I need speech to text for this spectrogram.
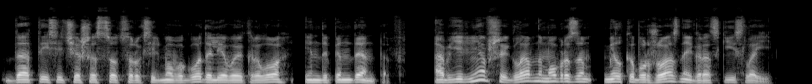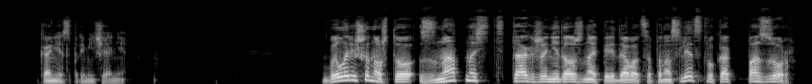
до 1647 года левое крыло индепендентов, объединявший главным образом мелкобуржуазные городские слои. Конец примечания. Было решено, что знатность также не должна передаваться по наследству, как позор,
